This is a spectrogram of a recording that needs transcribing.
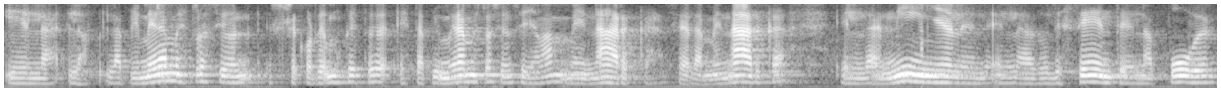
y en la, primera menstruación, recordemos que esta, primera menstruación se llama menarca, o sea, la menarca en la niña, en, la adolescente, en la puber,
